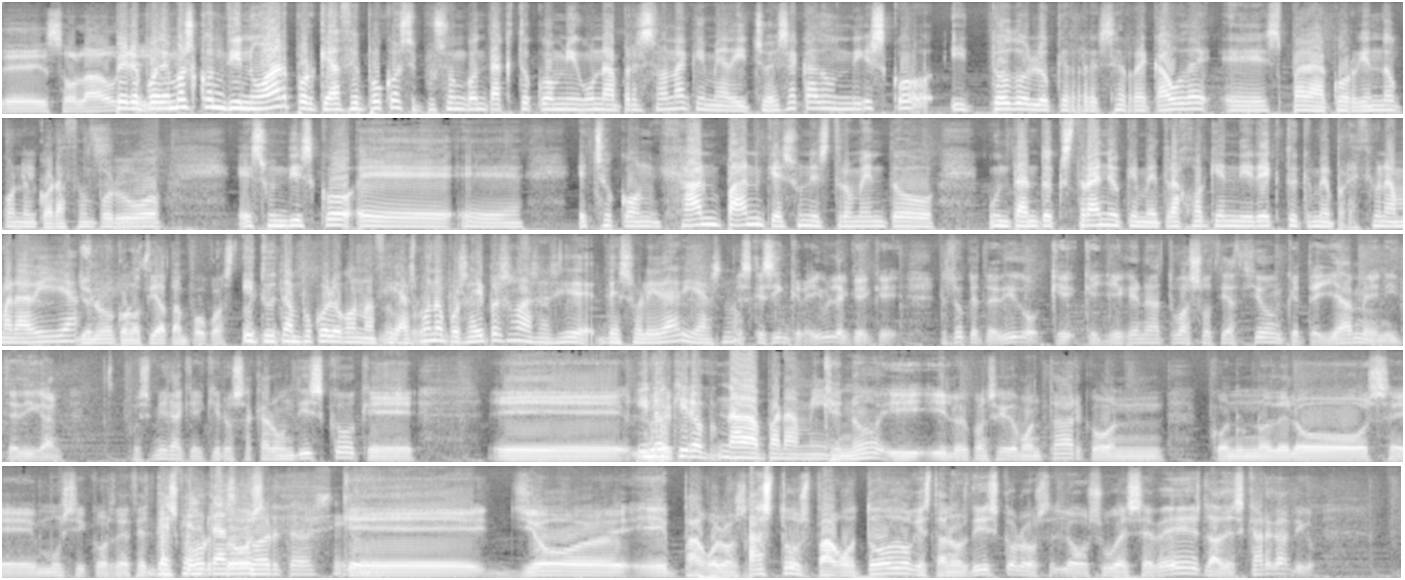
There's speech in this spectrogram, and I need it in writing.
de Pero y- podemos continuar porque hace poco se puso en contacto conmigo una persona que me ha dicho, he sacado un disco y todo lo que re- se recaude es para Corriendo con el Corazón por Hugo. Es un disco eh, eh, hecho con handpan, que es un instrumento un tanto extraño que me trajo aquí en directo y que me pareció una maravilla. Yo no lo conocía tampoco hasta y tú tampoco lo no lo conocías. bueno, pues hay personas así de, de solidarias, ¿no? Es que es increíble, que, que- es lo que te digo, que, que lleguen a tu asociación, que te llamen y te digan, pues mira, que quiero sacar un disco, que... eh, y no he- quiero nada para mí. Que no, y, y lo he conseguido montar con, con uno de los eh, músicos de Celtas, Celtas Cortos, Cortos, sí. que yo eh, pago los gastos, pago todo, que están los discos, los, los USBs, la descarga, digo...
